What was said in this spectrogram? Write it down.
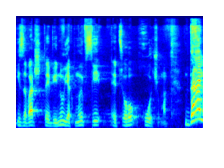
і завершити війну, як ми всі цього хочемо. Далі.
